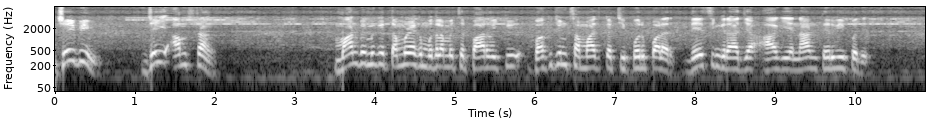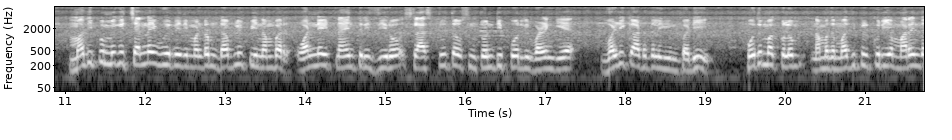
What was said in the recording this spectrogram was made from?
ஜெய் பீம் ஜெய் ஆம்ஸ்டாங். மாண்புமிகு தமிழக முதலமைச்சர் பார்வைக்கு பகுஜன் சமாஜ் கட்சி பொறுப்பாளர் தேசிங் ராஜா ஆகிய நான் தெரிவிப்பது. மதிப்புமிகு சென்னை உயர்நீதிமன்றம் WP number one eight nine three zero slash two thousand twenty ஃபோரில் வழங்கிய வழிகாட்டுதலின்படி பொதுமக்களும் நமது மதிப்பிற்குரிய மறைந்த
